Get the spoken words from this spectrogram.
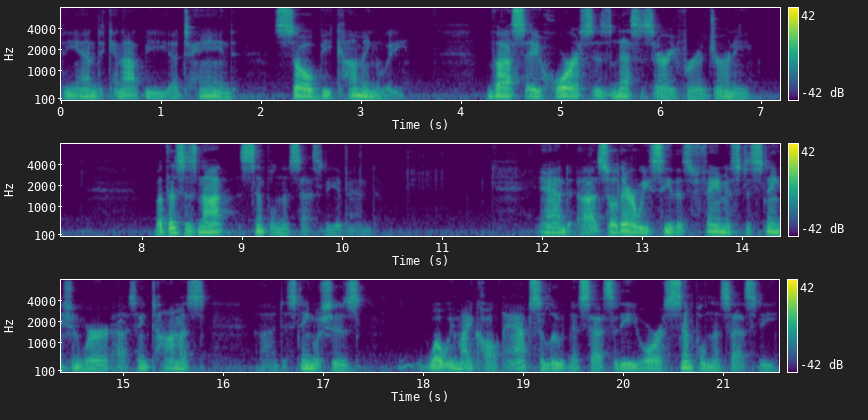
the end cannot be attained so becomingly. Thus, a horse is necessary for a journey. But this is not simple necessity of end. And uh, so there we see this famous distinction where uh, St. Thomas uh, distinguishes what we might call absolute necessity or simple necessity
